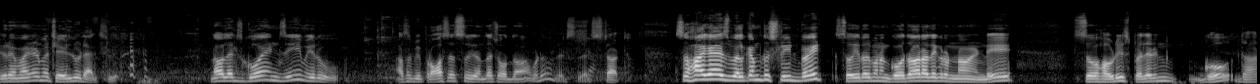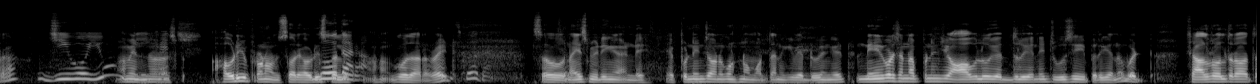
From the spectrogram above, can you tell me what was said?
you reminded my childhood actually now let's go and ji మీరు అసలు మీ ప్రాసెస్ ఇదంతా చూద్దాం అప్పుడు let's let's start so hi guys welcome to Street Bite so ఈరోజు మనం గోదావరి దగ్గర ఉన్నామండి. So how do spell it in Godara? G O U I mean how do you pronounce sorry how do spell Godara. Right so nice meeting అండి. ఎప్పటి నుంచో అనుకుంటున్నాం మొత్తానికి వీఆర్ డూయింగ్ ఇట్ నేను కూడా చిన్నప్పటి నుంచి ఆవులు ఎద్దులు ఇవన్నీ చూసి పెరిగాను బట్ చాలా రోజుల తర్వాత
